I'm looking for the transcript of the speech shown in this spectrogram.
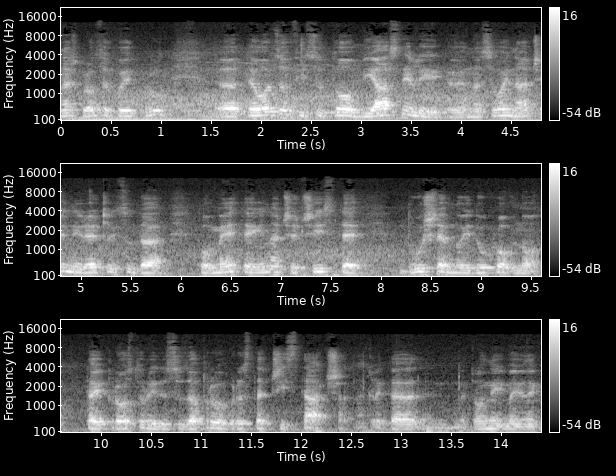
naš prostor koji je krug, e, teozofi su to objasnili e, na svoj način i rekli su da komete inače čiste duševno i duhovno taj prostor i da su zapravo vrsta čistača. Dakle, ta, dakle one imaju neko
